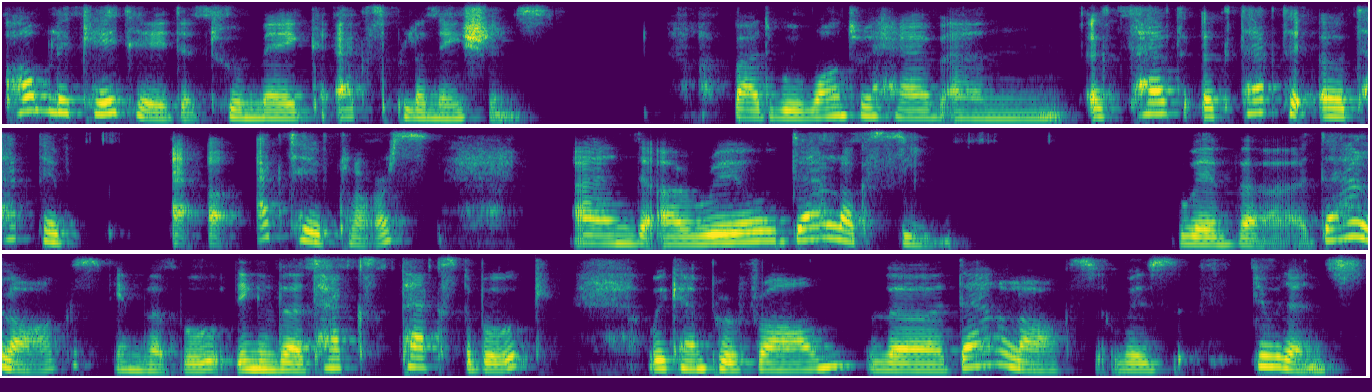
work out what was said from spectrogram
complicated to make explanations, but we want to have an active, active, active, class and a real dialogue scene with the dialogues in the book in the text textbook. We can perform the dialogues with students.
